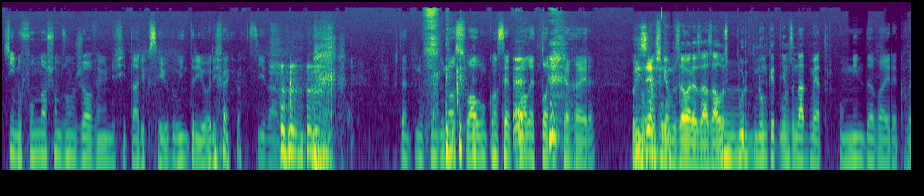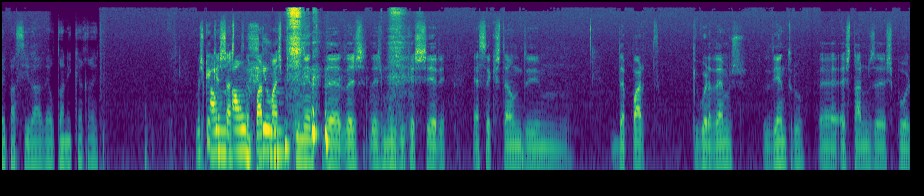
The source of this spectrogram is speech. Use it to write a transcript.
Sim, no fundo nós somos um jovem universitário que saiu do interior e veio à cidade. Portanto, no fundo o nosso álbum conceptual é Tony Carreira, Por Nunca exemplo, chegamos a horas às aulas Hum. porque nunca tínhamos andado de metro. o menino da beira que veio para a cidade é o Tony Carreira. Mas o que é que um- achaste um a parte mais filme- pertinente da- das, das músicas ser essa questão de hum, da parte que guardamos dentro eh, a estarmos a expor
